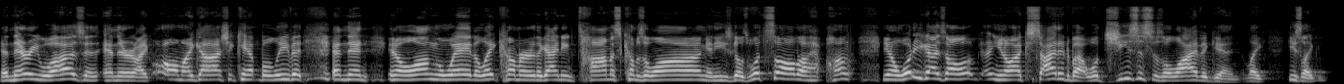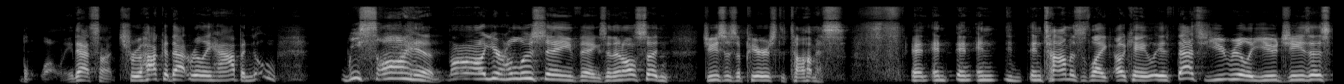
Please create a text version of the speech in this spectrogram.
and there he was, and, and they're like, oh my gosh, I can't believe it. And then, you know, along the way, the latecomer, the guy named Thomas comes along, and he goes, what's all the, hung, you know, what are you guys all, you know, excited about? Well, Jesus is alive again. Like, he's like, baloney. That's not true. How could that really happen? No, we saw him. Oh, you're hallucinating things. And then all of a sudden, Jesus appears to Thomas. And, and, and, and, and Thomas is like, okay, if that's you, really you, Jesus,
